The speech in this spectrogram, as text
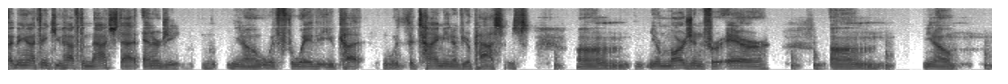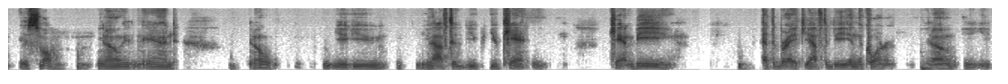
I mean, I think you have to match that energy, you know, with the way that you cut with the timing of your passes. Um, your margin for error, um, you know, is small, you know, and, and, you know, you, you, you have to, you, you can't, can't be at the break, you have to be in the corner. You know, you,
